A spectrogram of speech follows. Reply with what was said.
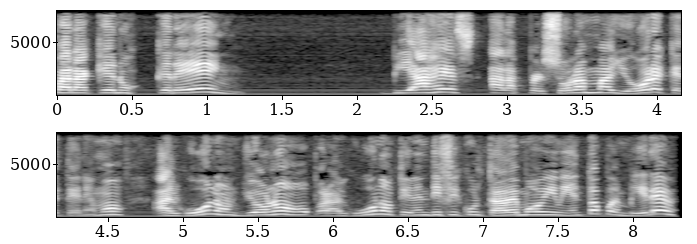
para que nos creen viajes a las personas mayores que tenemos algunos, yo no, pero algunos tienen dificultad de movimiento, pues miren,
